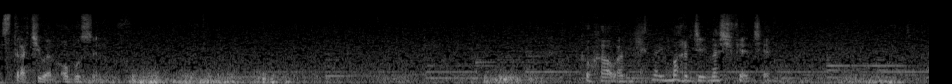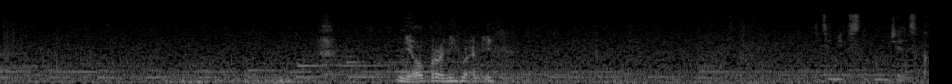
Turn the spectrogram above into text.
straciłem obu synów? Kochałem ich najbardziej na świecie. Nie obroniłem ich. Chcę mieć z tobą dziecko.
